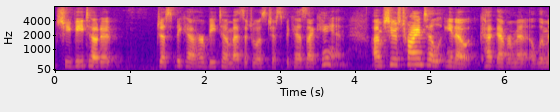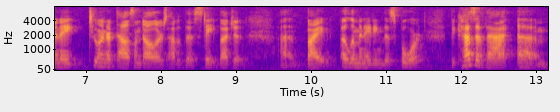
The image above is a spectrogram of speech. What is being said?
she vetoed it just because her veto message was just because I can. Um, she was trying to, you know, cut government, eliminate two hundred thousand dollars out of the state budget um, by eliminating this board. Because of that, um,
